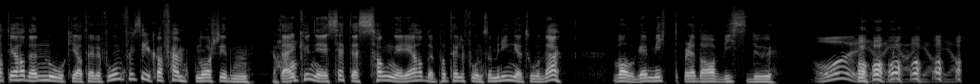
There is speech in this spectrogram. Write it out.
at jeg hadde en Nokia-telefon for ca. 15 år siden. Der kunne jeg sette sanger jeg hadde på telefonen som ringetone. Valget mitt ble da 'Hvis du'. Oi, ja, ja, ja.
